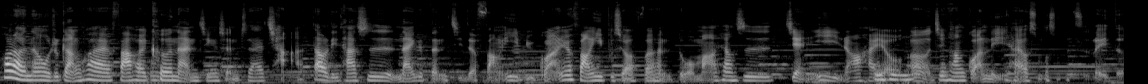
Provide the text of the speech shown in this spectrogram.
后来呢，我就赶快发挥柯南精神，就在查到底它是哪个等级的防疫旅馆，因为防疫不是要分很多嘛，像是检疫，然后还有呃健康管理，还有什么什么之类的。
